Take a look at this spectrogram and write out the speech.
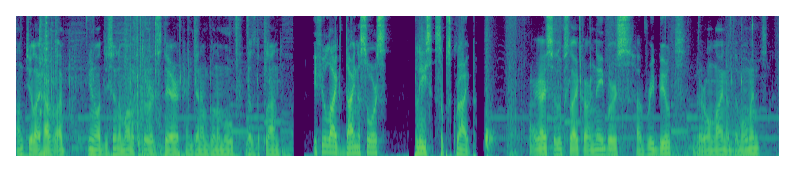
until I have a you know, a decent amount of turrets there and then I'm gonna move. That's the plan. If you like dinosaurs, please subscribe. Alright guys, it looks like our neighbors have rebuilt. They're online at the moment.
